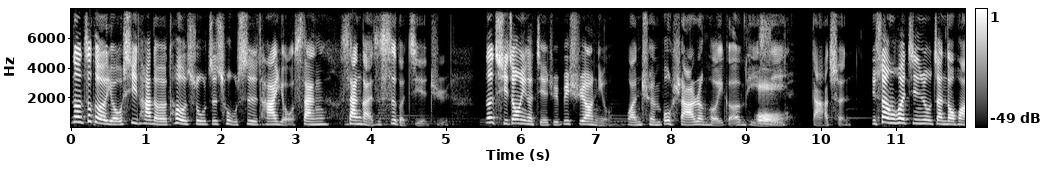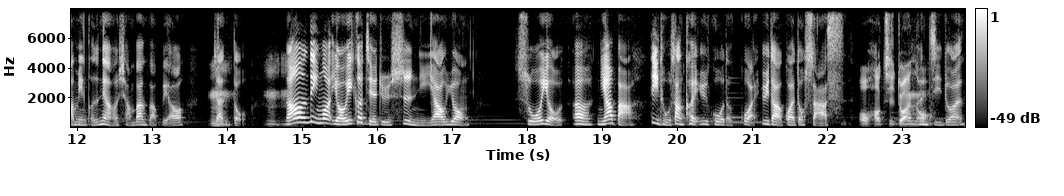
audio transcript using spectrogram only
那这个游戏它的特殊之处是它有三三个还是四个结局？那其中一个结局必须要你完全不杀任何一个 NPC 达成。Oh. 你虽然会进入战斗画面，可是你要想办法不要战斗。嗯。然后另外有一个结局是你要用所有呃，你要把地图上可以遇过的怪、遇到的怪都杀死。哦，oh, 好极端哦。很极端。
